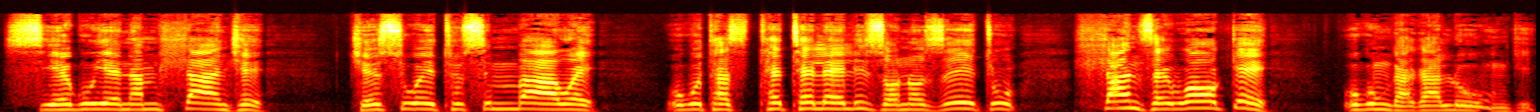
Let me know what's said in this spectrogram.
Siye kuye namhlanje Jesu wethu simbawe ukuthi asithethelele izono zethu hlanze wonke ukungakalungi.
